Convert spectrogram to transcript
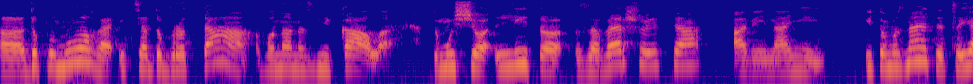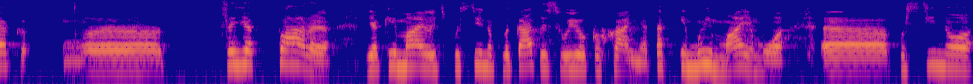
е, допомога і ця доброта вона не зникала, тому що літо завершується, а війна ні. І тому, знаєте, це як е, це як пари, які мають постійно плекати своє кохання. Так і ми маємо постійно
